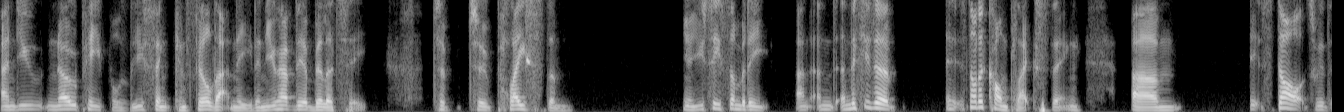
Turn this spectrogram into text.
and you know people you think can fill that need, and you have the ability to to place them, you know, you see somebody, and and and this is a, it's not a complex thing. Um, it starts with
